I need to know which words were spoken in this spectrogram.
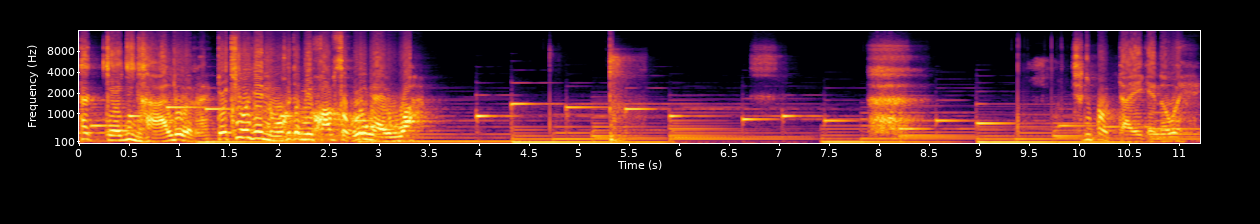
ถ้าแกยิ่งหาเรื่องอะแกคิดว่ายายหนูเขาจะมีความสุขหรือไงวะ ฉันเข้าใจแกนะเว้ย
